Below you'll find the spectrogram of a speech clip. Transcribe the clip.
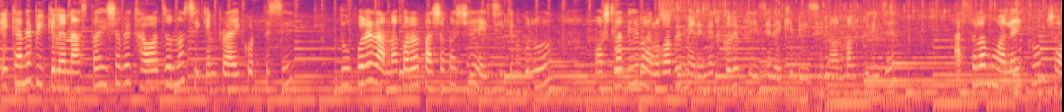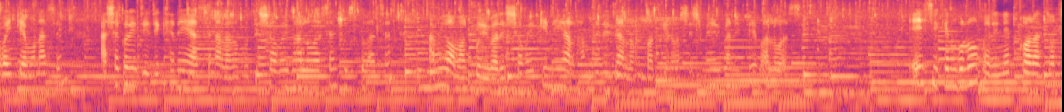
এখানে বিকেলে নাস্তা হিসাবে খাওয়ার জন্য চিকেন ফ্রাই করতেছি। দুপুরে রান্না করার পাশাপাশি এই চিকেনগুলো মশলা দিয়ে ভালোভাবে ম্যারিনেট করে ফ্রিজে রেখে দিয়েছি, নর্মাল ফ্রিজে। আসসালামু আলাইকুম, সবাই কেমন আছেন? আশা করি যে যেখানে আছেন, আল্লাহর মধ্যে সবাই ভালো আছেন, সুস্থ আছেন। আমিও আমার পরিবারের সবাইকে নিয়ে আলহামদুলিল্লাহ, আল্লাহ পাকের অশেষ মেহরবানিতে ভালো আছি। এই চিকেনগুলো ম্যারিনেট করার জন্য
